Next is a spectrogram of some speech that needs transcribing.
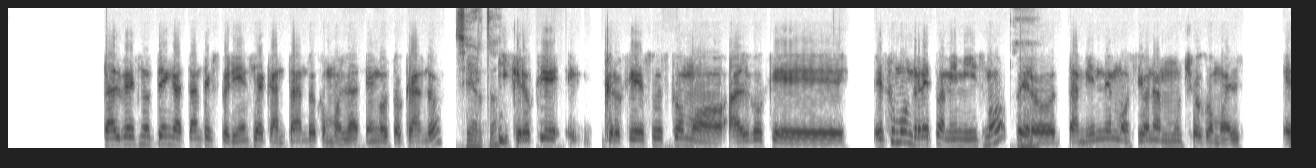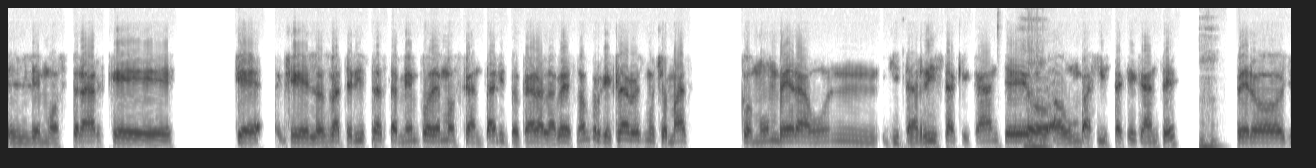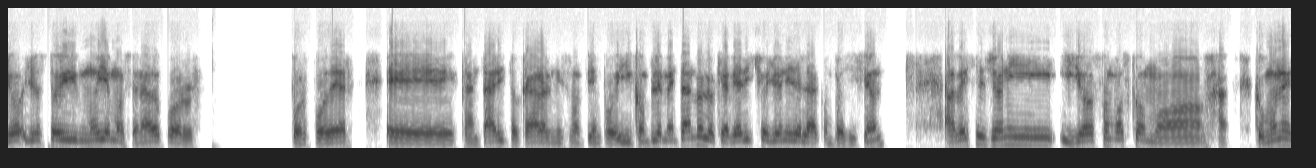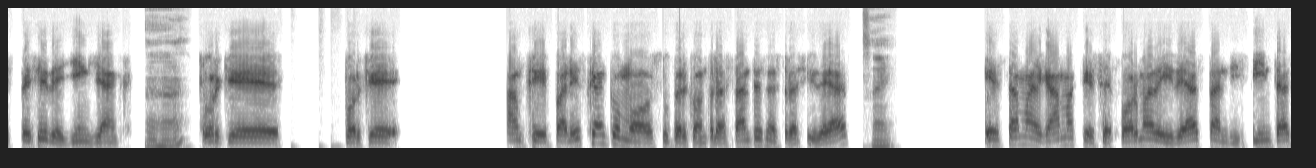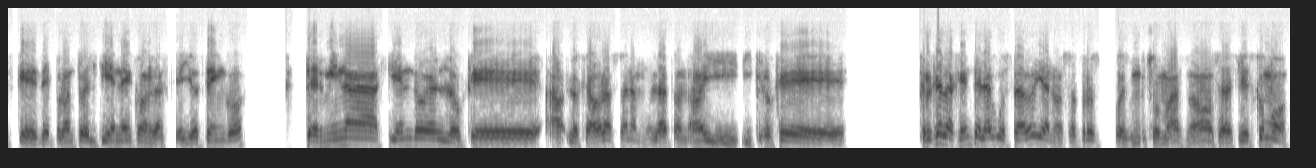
tal vez no tenga tanta experiencia cantando como la tengo tocando. Cierto. Y creo que creo que eso es como algo que es como un reto a mí mismo, pero uh -huh. también me emociona mucho como el el demostrar que que, que los bateristas también podemos cantar y tocar a la vez, ¿no? Porque claro, es mucho más común ver a un guitarrista que cante o a un bajista que cante, pero yo, yo estoy muy emocionado por, por poder eh, cantar y tocar al mismo tiempo. Y complementando lo que había dicho Johnny de la composición, a veces Johnny y yo somos como, como una especie de yin yang, porque, porque aunque parezcan como súper contrastantes nuestras ideas, esta amalgama que se forma de ideas tan distintas que de pronto él tiene con las que yo tengo, termina siendo lo que lo que ahora suena mulato, ¿no? Y, y creo que creo que a la gente le ha gustado y a nosotros pues mucho más, ¿no? O sea, sí es como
